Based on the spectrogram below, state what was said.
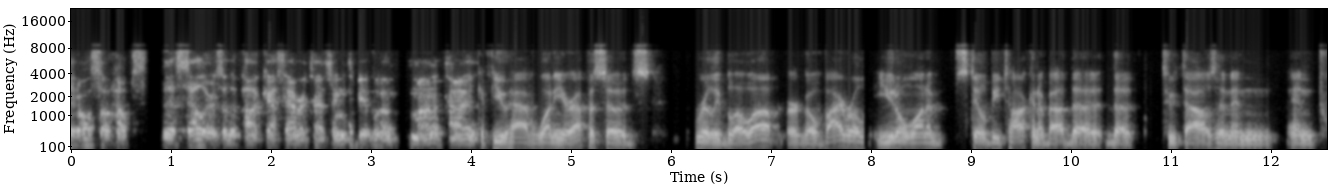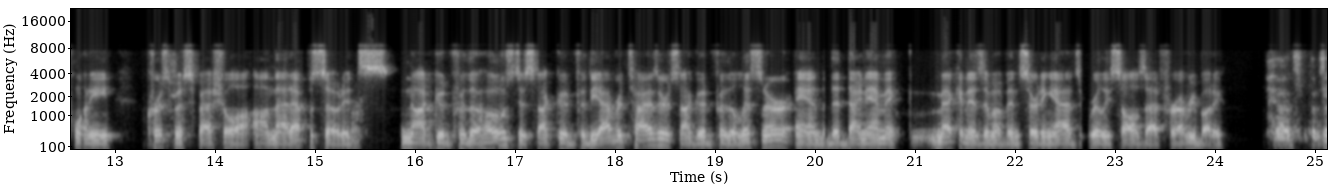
it also helps the sellers of the podcast advertising to be able to monetize. If you have one of your episodes really blow up or go viral, you don't want to still be talking about the the 2020 Christmas special on that episode. It's not good for the host. It's not good for the advertiser. It's not good for the listener. And the dynamic mechanism of inserting ads really solves that for everybody. Yeah, that's, that's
